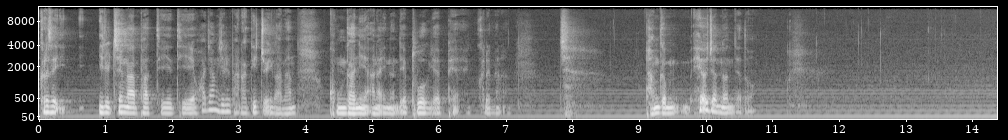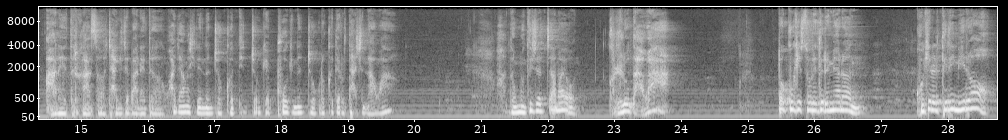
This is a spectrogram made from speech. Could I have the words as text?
그래서 1층 아파트 뒤에 화장실 바로 뒤쪽에 가면 공간이 하나 있는데 부엌 옆에 그러면 참 방금 헤어졌는데도 안에 들어가서 자기 집 안에 들 화장실 있는 쪽 그 뒤쪽에 부엌 있는 쪽으로 그대로 다시 나와? 아, 너무 늦었잖아요. 글로 나와. 뻐꾸기 소리 들으면은 고개를 들이밀어.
